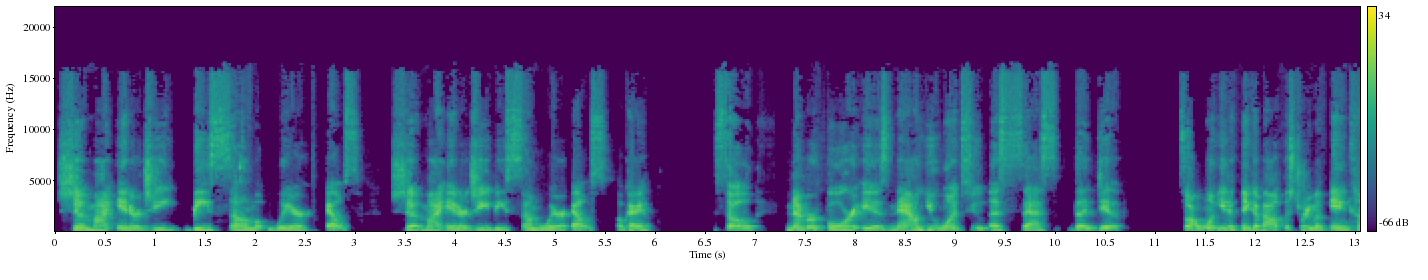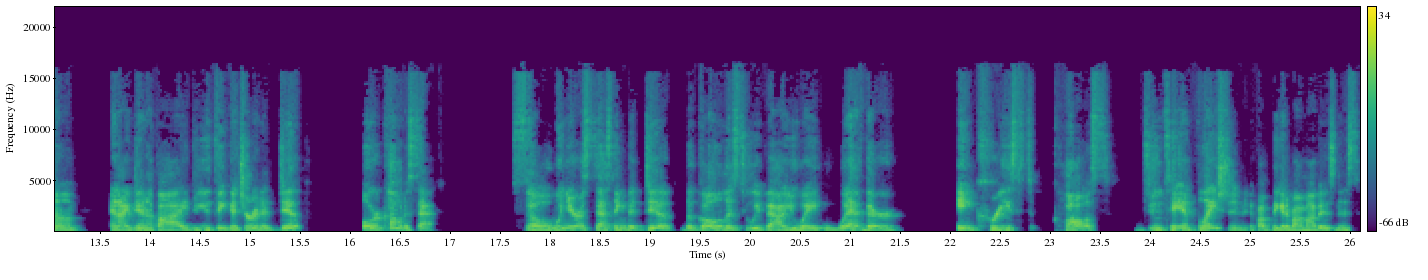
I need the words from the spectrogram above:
should my energy be somewhere else? Should my energy be somewhere else? Okay. So number four is now you want to assess the dip. So I want you to think about the stream of income and identify do you think that you're in a dip or a cul de sac? So when you're assessing the dip, the goal is to evaluate whether increased costs due to inflation, if I'm thinking about my business,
